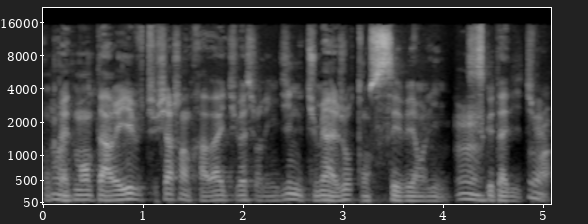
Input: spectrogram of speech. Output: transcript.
Concrètement, t'arrives, tu cherches un travail, tu vas sur LinkedIn et tu mets à jour ton CV en ligne. Mm. C'est ce que t'as dit, tu Ouais. vois.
